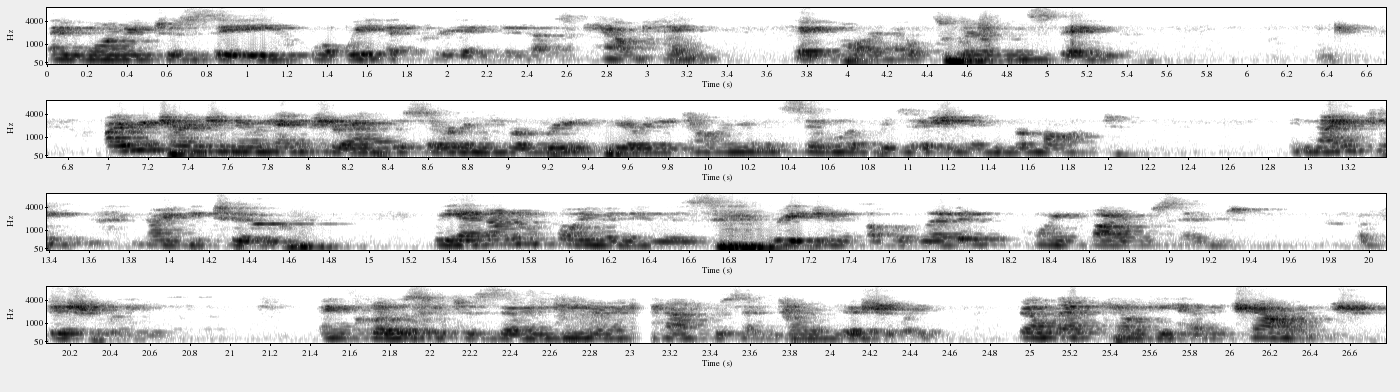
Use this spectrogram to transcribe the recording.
and wanted to see what we had created as a county take part elsewhere in the state. I returned to New Hampshire after serving for a brief period of time in a similar position in Vermont. In 1992, we had unemployment in this region of 11.5% officially and closer to 17.5% unofficially. Belknap County had a challenge.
